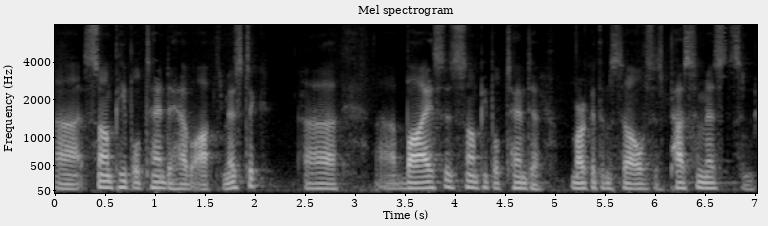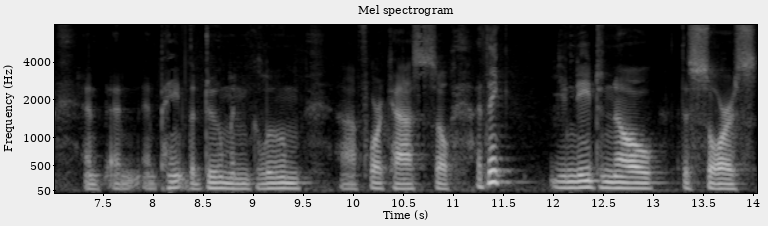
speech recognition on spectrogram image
uh, some people tend to have optimistic uh, uh, biases. Some people tend to market themselves as pessimists and, and, and, and paint the doom and gloom uh, forecasts. So I think you need to know the source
